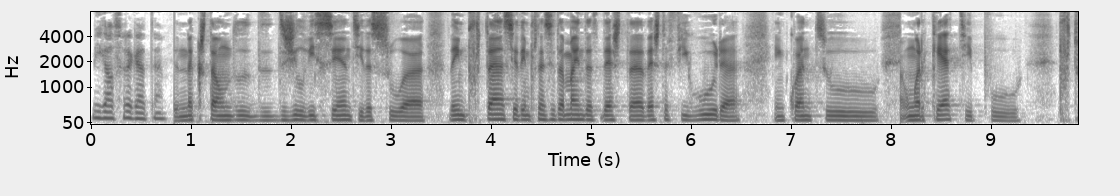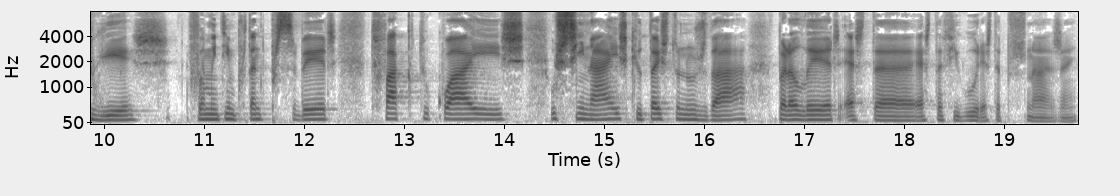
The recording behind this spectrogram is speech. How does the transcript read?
Miguel Fragata. Na questão de, de, de, Gil Vicente e da sua da importância, da importância também de, desta, desta figura enquanto um arquétipo português, foi muito importante perceber de facto quais os sinais que o texto nos dá para ler esta, esta figura, esta personagem.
